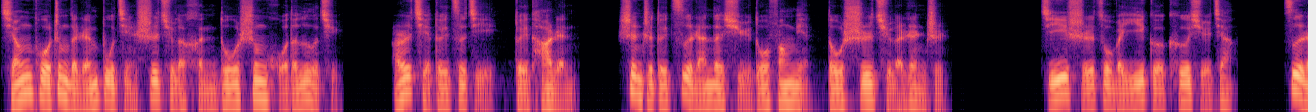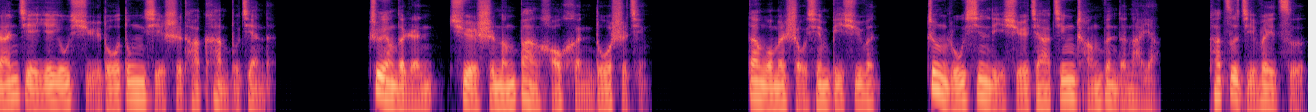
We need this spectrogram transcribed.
强迫症的人不仅失去了很多生活的乐趣，而且对自己、对他人，甚至对自然的许多方面都失去了认知。即使作为一个科学家，自然界也有许多东西是他看不见的。这样的人确实能办好很多事情，但我们首先必须问：正如心理学家经常问的那样，他自己为此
